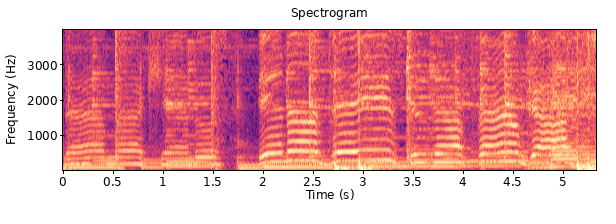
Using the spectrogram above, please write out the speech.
light my candles in our days cause I found God.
